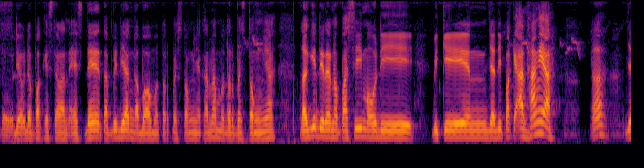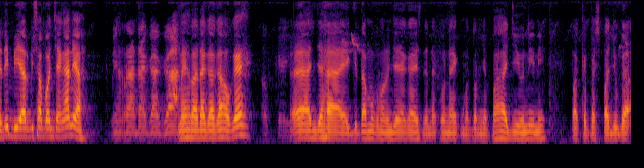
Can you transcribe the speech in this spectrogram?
Tuh, dia udah pakai setelan SD tapi dia nggak bawa motor pestongnya karena motor pestongnya lagi direnovasi mau dibikin jadi pakai anhang ya. Hah? Jadi biar bisa boncengan ya. Meh rada gagah. Meh rada gagah, oke? Oke. Eh, anjay, kita mau ke Manunjaya guys dan aku naik motornya Pak Haji Yuni nih, pakai Vespa juga.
